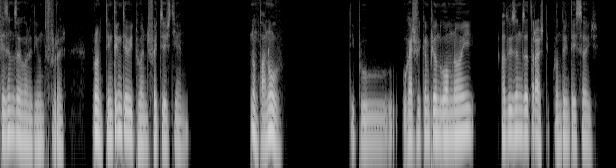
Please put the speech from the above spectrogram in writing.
Fez anos agora, dia 1 de fevereiro. Pronto, tem 38 anos, feitos este ano. Não está novo. Tipo, o gajo foi campeão do Omnoi há dois anos atrás, tipo, com 36.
